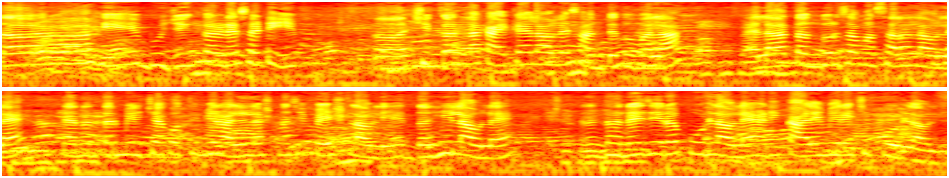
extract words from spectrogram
तर हे भुजिंग करण्यासाठी चिकनला काय काय लावलंय सांगते तुम्हाला. याला तंदूरचा मसाला लावलाय. त्यानंतर मिरच्या कोथिंबीर आली लसणाची पेस्ट लावली आहे. दही लावलंय. आहे धने जिरं पूड लावलंय. आणि काळी मिरीची पूड लावली.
